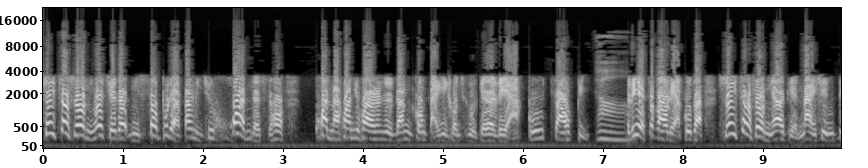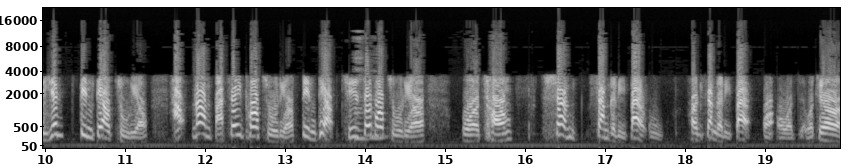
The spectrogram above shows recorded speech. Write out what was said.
所以这时候你会觉得你受不了。当你去换的时候，换来换去换来换去，当公百亿公去股给了俩股招比。啊，你也做到俩股招，所以这个时候你要有点耐心，你先定掉主流。好，那我们把这一波主流定掉。其实这一波主流，我从上上个礼拜五。或上个礼拜，我我我就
